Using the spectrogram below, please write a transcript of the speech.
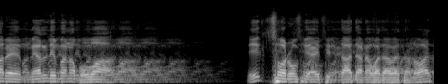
અમારે મેલડીમાં ભોવા એકસો રૂપિયા આપી દાદાને વધારે ધન્યવાદ.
